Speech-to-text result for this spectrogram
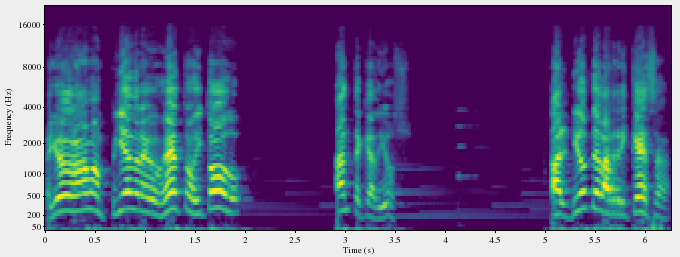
Ellos adoraban piedras y objetos y todo antes que a Dios. Al Dios de la riqueza,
